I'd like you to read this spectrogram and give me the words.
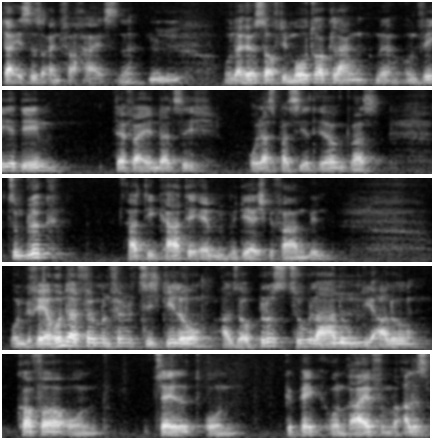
da ist es einfach heiß. Ne? Mhm. Und da hörst du auf den Motorklang ne? und wehe dem, der verändert sich oder es passiert irgendwas. Zum Glück hat die KTM, mit der ich gefahren bin, ungefähr 155 Kilo, also plus Zuladung, mhm. die Alu-Koffer und Zelt und Gepäck und Reifen, alles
